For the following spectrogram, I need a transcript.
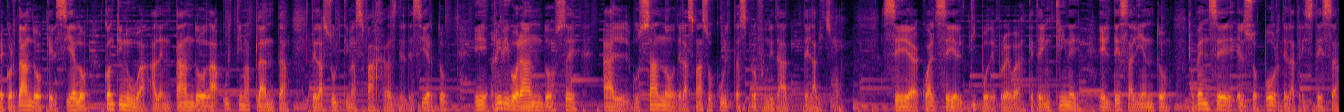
recordando que el cielo continúa alentando la última planta de las últimas fajas del desierto y revigorándose al gusano de las más ocultas profundidades del abismo. Sea cual sea el tipo de prueba que te incline el desaliento, vence el sopor de la tristeza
